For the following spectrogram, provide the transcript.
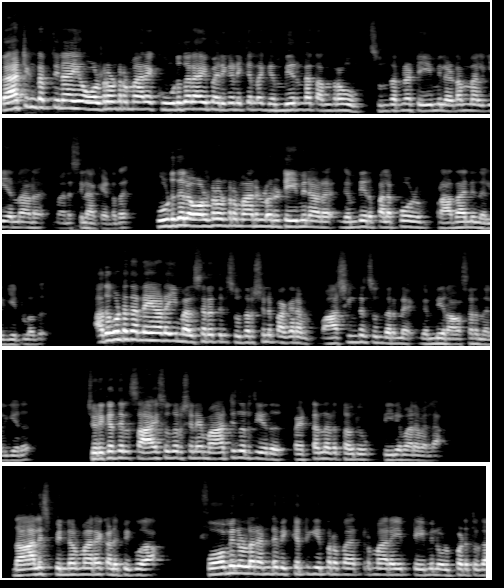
ബാറ്റിംഗ് ഡെപ്തിനായി ഓൾറൗണ്ടർമാരെ കൂടുതലായി പരിഗണിക്കുന്ന ഗംഭീറിന്റെ തന്ത്രവും സുന്ദറിന്റെ ടീമിൽ ഇടം നൽകിയെന്നാണ് മനസ്സിലാക്കേണ്ടത്. കൂടുതൽ ഓൾറൗണ്ടർമാരുള്ള ഒരു ടീമിനാണ് ഗംഭീർ പലപ്പോഴും പ്രാധാന്യം നൽകിയിട്ടുള്ളത്. അതുകൊണ്ട് തന്നെയാണ് ഈ മത്സരത്തിൽ സുദർശന് പകരം വാഷിംഗ്ടൺ സുന്ദറിന് ഗംഭീർ അവസരം നൽകിയത്. ചുരുക്കത്തിൽ സായ് സുദർശനെ മാറ്റി നിർത്തിയത് പെട്ടെന്നെടുത്ത ഒരു തീരുമാനമല്ല. നാല് സ്പിന്നർമാരെ കളിപ്പിക്കുക ഫോമിലുള്ള രണ്ട് വിക്കറ്റ് കീപ്പർ ബാറ്റർമാരെയും ടീമിൽ ഉൾപ്പെടുത്തുക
